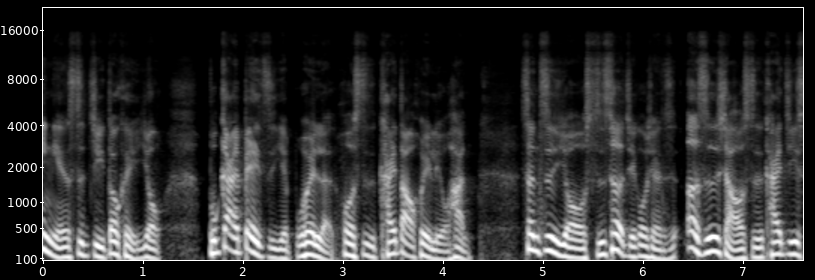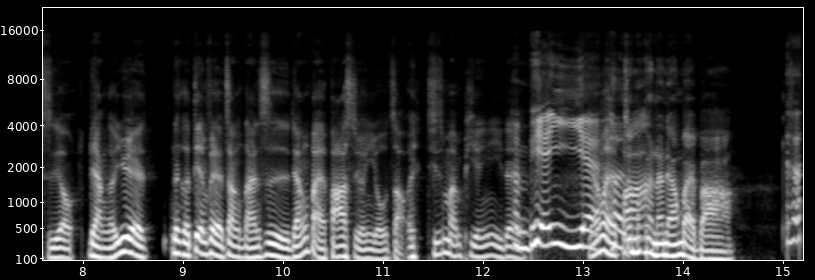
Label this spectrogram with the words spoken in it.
一年四季都可以用，不盖被子也不会冷，或是开到会流汗。甚至有实测结果显示，二十四小时开机使用，两个月那个电费的账单是两百八十元油找，哎、欸，其实蛮便宜的，很便宜耶，两百八，怎么可能两百八？它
